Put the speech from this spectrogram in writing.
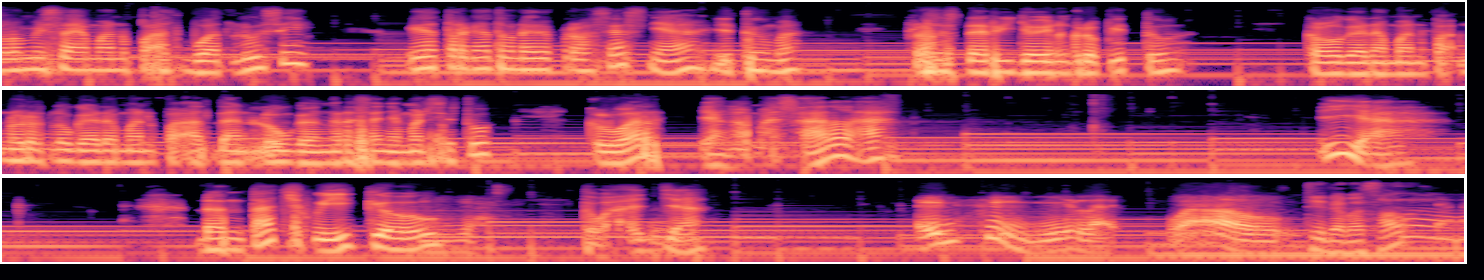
kalau misalnya manfaat buat lu sih ya tergantung dari prosesnya itu mah proses dari join grup itu kalau gak ada manfaat menurut lu gak ada manfaat dan lu gak ngerasa nyaman di situ keluar ya nggak masalah. Iya. Don't touch we go. Iya. Itu aja. Ini sih gila. Wow. Tidak masalah.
